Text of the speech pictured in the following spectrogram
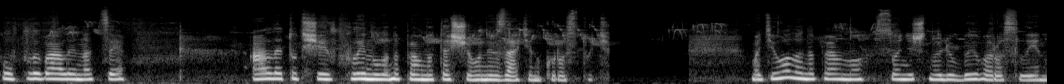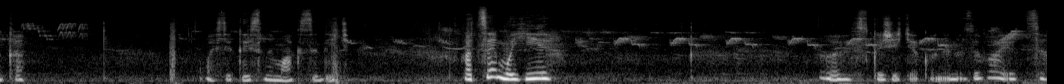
повпливали на це. Але тут ще й вплинуло, напевно, те, що вони в затінку ростуть. Матіола, напевно, сонячнолюбива рослинка. Ось який слимак сидить. А це мої, ой, скажіть, як вони називаються?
